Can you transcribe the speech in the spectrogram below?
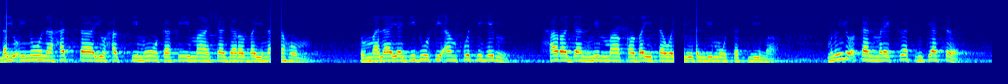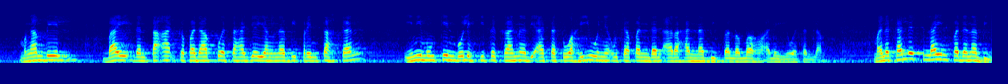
la yu'minuna hatta yuhakkimuka fima shajara bainahum thumma la yajidu fi anfusihim harajan mimma qadaita wa yusallimu taslima menunjukkan mereka sentiasa mengambil baik dan taat kepada apa sahaja yang Nabi perintahkan. Ini mungkin boleh kita kerana di atas wahyunya ucapan dan arahan Nabi sallallahu alaihi wasallam. Manakala selain pada Nabi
